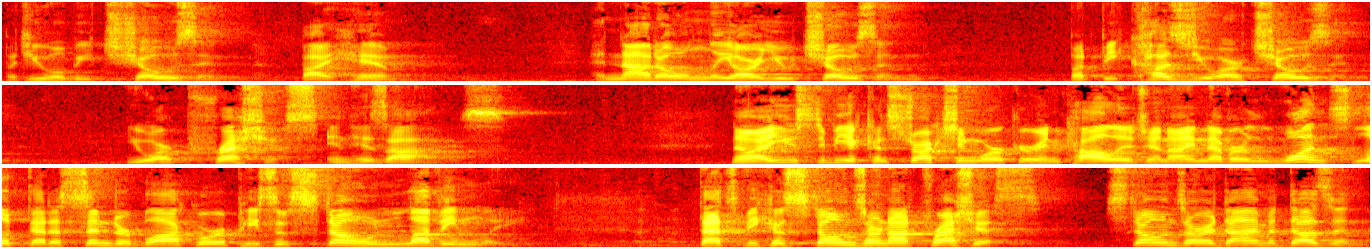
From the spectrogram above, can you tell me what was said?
but you will be chosen by Him. And not only are you chosen, but because you are chosen, you are precious in his eyes. Now, I used to be a construction worker in college, and I never once looked at a cinder block or a piece of stone lovingly. That's because stones are not precious. Stones are a dime a dozen,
